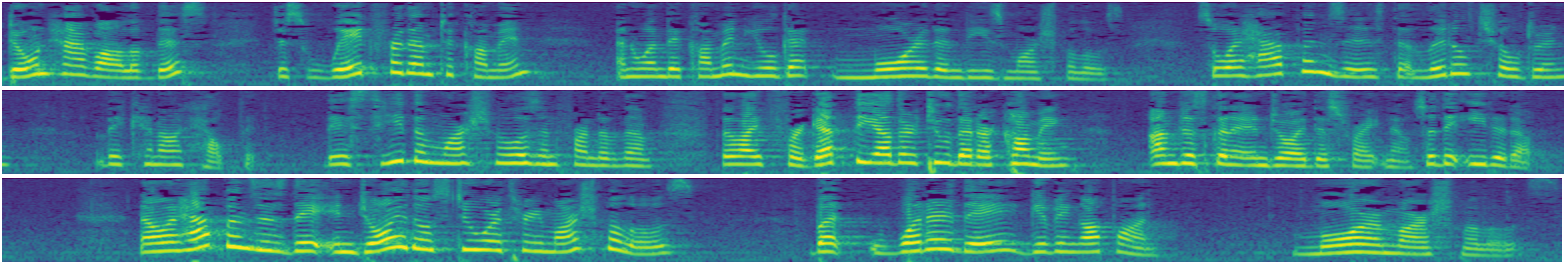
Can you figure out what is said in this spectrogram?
Don't have all of this. Just wait for them to come in. And when they come in, you'll get more than these marshmallows. So what happens is that little children, they cannot help it. They see the marshmallows in front of them. They're like, forget the other two that are coming. I'm just going to enjoy this right now. So they eat it up. Now what happens is they enjoy those two or three marshmallows, but what are they giving up on? More marshmallows.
